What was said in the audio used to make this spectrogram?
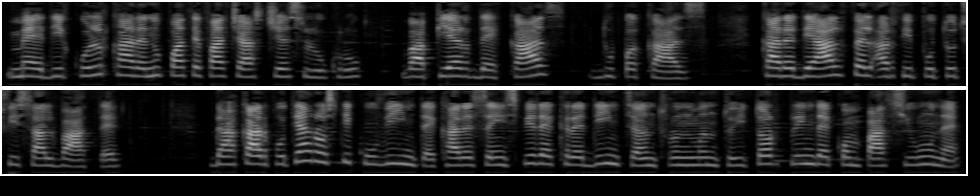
Medicul care nu poate face acest lucru va pierde caz după caz, care de altfel ar fi putut fi salvate. Dacă ar putea rosti cuvinte care să inspire credință într-un mântuitor plin de compasiune,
